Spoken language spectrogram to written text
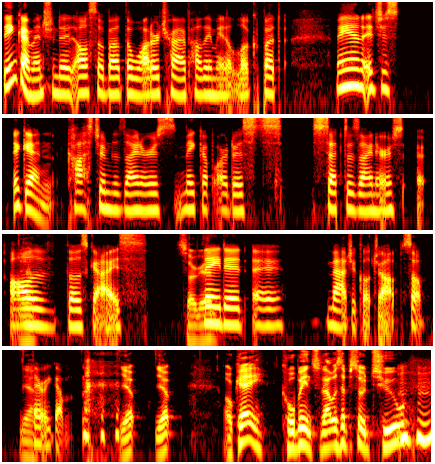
think I mentioned it also about the water tribe, how they made it look. But man, it just, again, costume designers, makeup artists, set designers, uh, all Yeah. of those guys, So good. they did a magical job. So Yeah. there we go. Yep, yep. Okay, cool beans. So that was episode 2 Mm-hmm.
